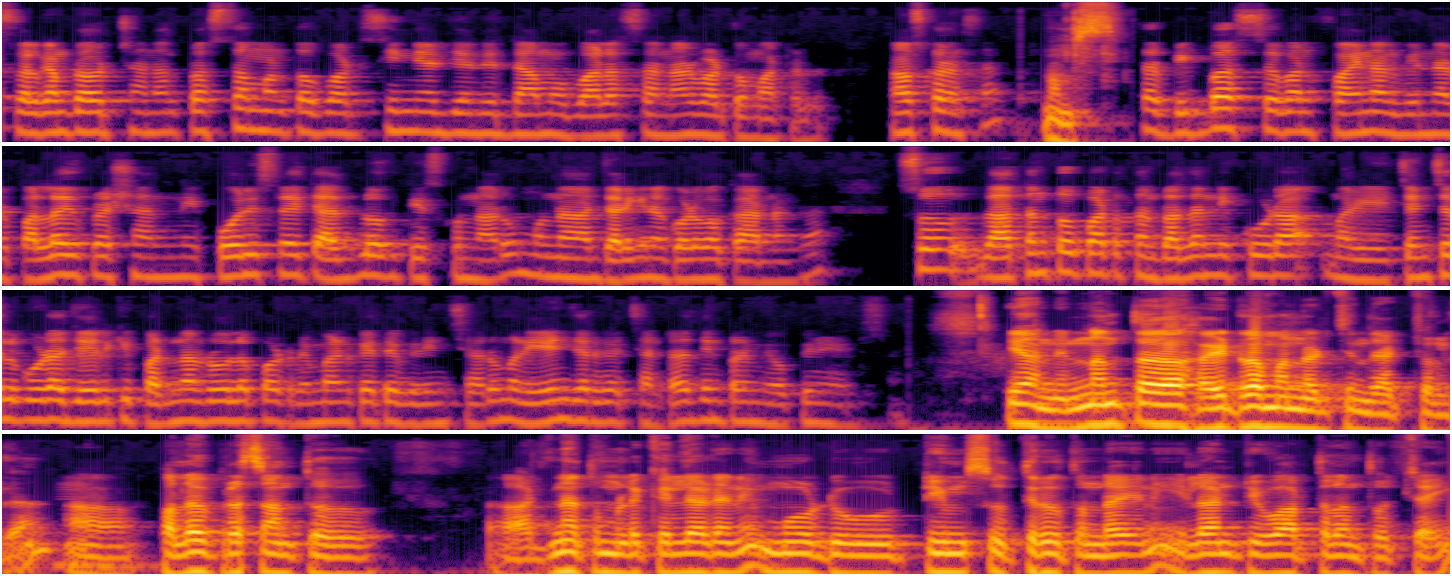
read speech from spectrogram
Viewers welcome to our channel. ప్రస్తుతం మనతో పాటు సీనియర్ జర్నలిస్ట్ దాము బాలస్తా అన్నారు వాడితో మాట్లాడదు. నమస్కారం సార్. నమస్తే. Sir Bigg Boss seven final winner Pallavi ప్రశాంత్ని పోలీసులు అయితే అదుపులోకి తీసుకున్నారు. మొన్న జరిగిన గొడవ కారణంగా. సో అతనితో పాటు తన బ్రదర్ని కూడా మరి చెంచల్ కూడా జైలుకి పద్నాలుగు రోజుల పాటు రిమాండ్కి అయితే విధించారు. మరి ఏం జరగచ్చు అంటారు? దీనిపై మీ ఒపీనియన్ యా నిన్నంతా హైడ్రామా నడిచింది యాక్చువల్గా. పల్లవి ప్రశాంత్ అజ్ఞాతంలోకి వెళ్ళాడని మూడు టీమ్స్ తిరుగుతున్నాయని ఇలాంటి వార్తలంతా వచ్చాయి.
